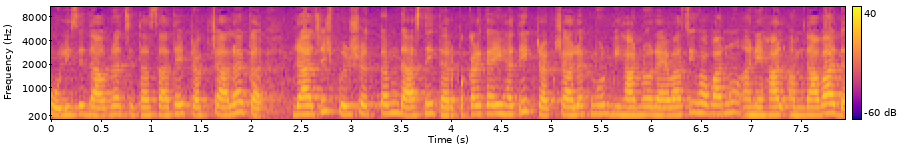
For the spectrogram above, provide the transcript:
પોલીસે દારૂના જથ્થા સાથે ટ્રક ચાલક રાજેશ પુરુષોત્તમ દાસની ધરપકડ કરી હતી. ટ્રક ચાલક મૂળ બિહારનો રહેવાસી હોવાનું અને હાલ અમદાવાદ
